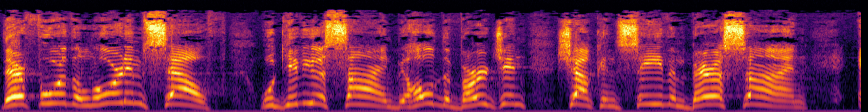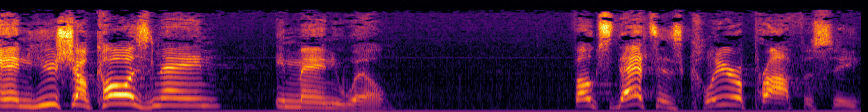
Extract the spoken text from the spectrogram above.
Therefore, the Lord Himself will give you a sign. Behold, the virgin shall conceive and bear a son and you shall call his name Emmanuel. Folks, that's as clear a prophecy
